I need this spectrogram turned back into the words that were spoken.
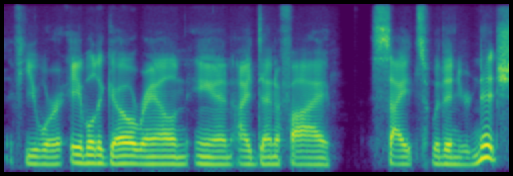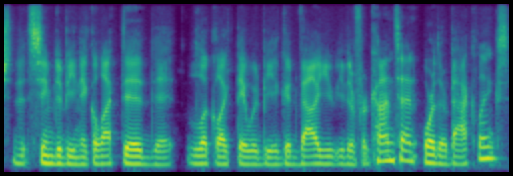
if you were able to go around and identify sites within your niche that seem to be neglected, that look like they would be a good value either for content or their backlinks,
